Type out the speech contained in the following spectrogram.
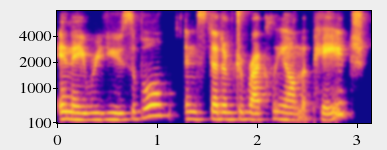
in a reusable instead of directly on the page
